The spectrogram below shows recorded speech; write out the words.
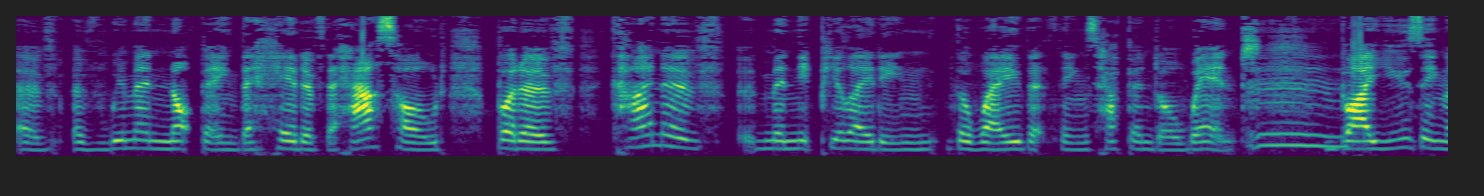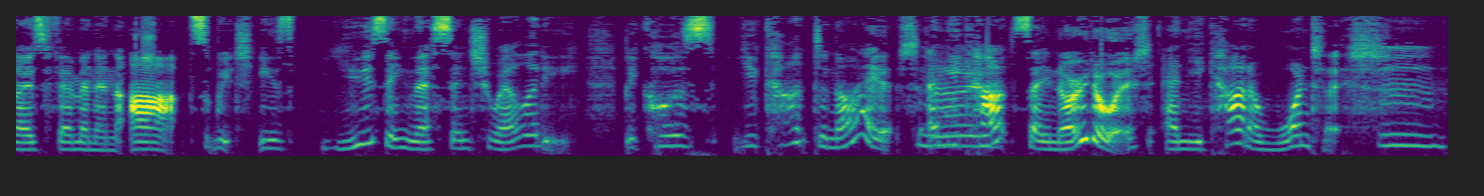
of of women not being the head of the household, but of kind of manipulating the way that things happened or went by using those feminine arts, which is using their sensuality because you can't deny it and you can't say no to it and you kind of want it. Mm.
